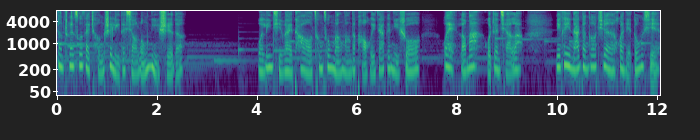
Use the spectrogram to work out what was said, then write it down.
像穿梭在城市里的小龙女似的。我拎起外套，匆匆忙忙地跑回家，跟你说：“喂，老妈，我赚钱了，你可以拿蛋糕券换点东西。”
